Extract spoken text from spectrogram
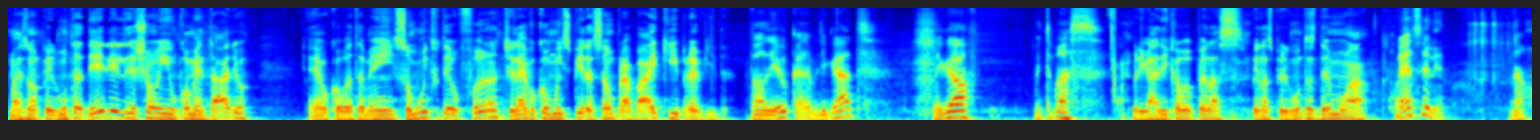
mais uma pergunta dele. Ele deixou aí um comentário. É, o Cauã também. Sou muito teu fã, te levo como inspiração pra bike e pra vida. Valeu, cara. Obrigado. Legal. Muito massa. Obrigado aí, Cauã, pelas, pelas perguntas. Demos uma, Conhece ele? Não.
